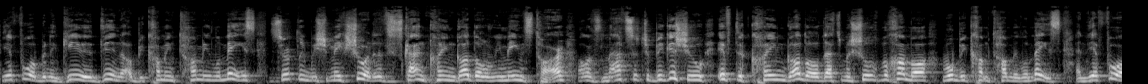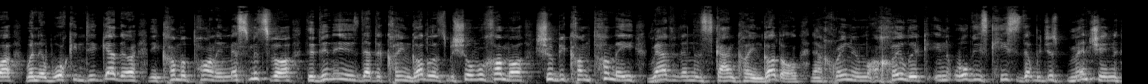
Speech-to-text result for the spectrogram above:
therefore, been negated din of becoming Tommy Lameis, certainly we should make sure that the Skan Kohen Gadol remains tar. While it's not such a big issue if the Kohen Gadol, that's Meshulch B'chama, will become Tamil Mace. And therefore, when they're walking together, they come upon a Mes Mitzvah, the din is that the Kohen Gadol, that's Meshulch B'chama, should become Tamei rather than the Skan Kohen Gadol. Now, Chreinim Acholik, in all these cases that we just mentioned,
